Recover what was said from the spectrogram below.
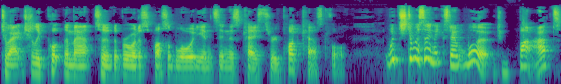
to actually put them out to the broadest possible audience, in this case through podcast form. Which to a certain extent worked, but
